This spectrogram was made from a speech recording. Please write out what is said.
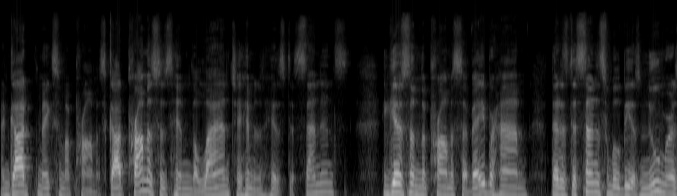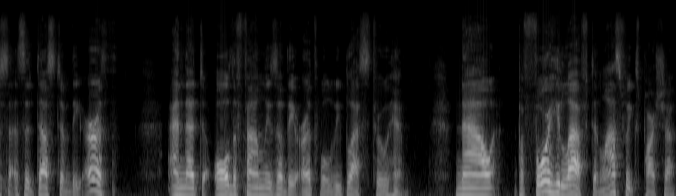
And God makes him a promise. God promises him the land to him and his descendants. He gives him the promise of Abraham that his descendants will be as numerous as the dust of the earth, and that all the families of the earth will be blessed through him. Now, before he left in last week's Parsha,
